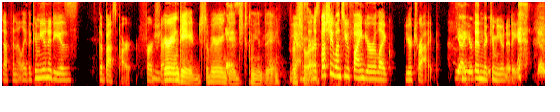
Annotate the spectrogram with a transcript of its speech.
definitely the community is the best part for Mhm. sure Very engaged, a very Yes. engaged community for yes sure. and especially once you find your like your tribe yeah you're in the community Yep.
